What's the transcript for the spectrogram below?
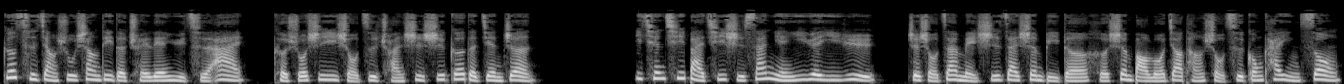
歌词讲述上帝的垂怜与慈爱，可说是一首自传式诗歌的见证。一千七百七十三年一月一日，这首赞美诗在圣彼得和圣保罗教堂首次公开吟诵，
